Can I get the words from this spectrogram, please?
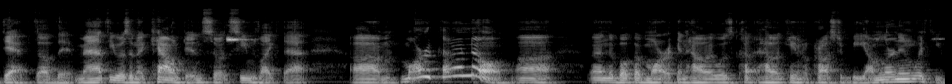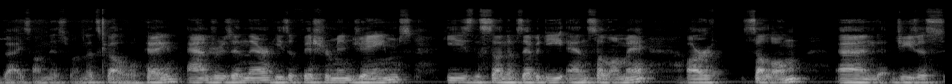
depth of it. Matthew is an accountant so it seems like that. Um, mark i don't know. Uh, and the book of Mark and how it was how it came across to be. I'm learning with you guys on this one. Let's go, okay? Andrew's in there. He's a fisherman. James, He's the son of Zebedee and Salome, or Salom. And Jesus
